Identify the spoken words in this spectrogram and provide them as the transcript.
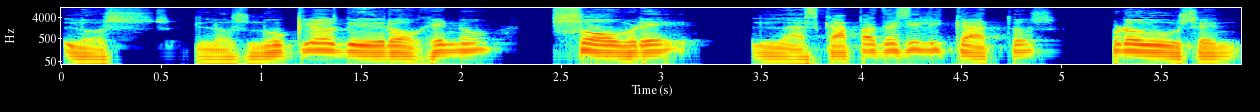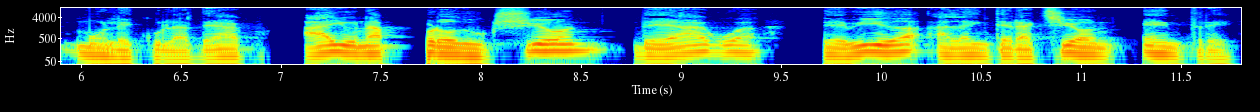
los, los núcleos de hidrógeno sobre las capas de silicatos producen moléculas de agua. Hay una producción de agua debido a la interacción entre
